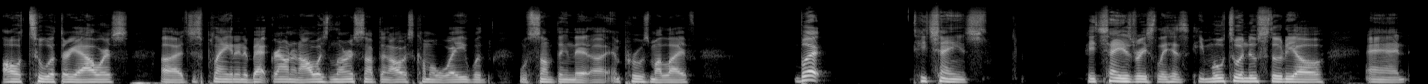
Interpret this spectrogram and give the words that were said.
all two or three hours, uh, just playing it in the background, and I always learn something. I always come away with with something that uh, improves my life. But he changed. He changed recently. His he moved to a new studio, and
